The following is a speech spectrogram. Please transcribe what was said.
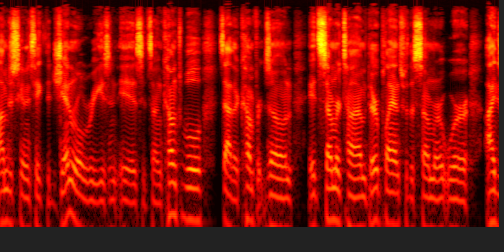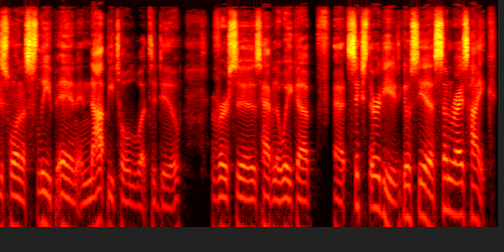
I'm just going to take the general reason is it's uncomfortable. It's out of their comfort zone. It's summertime. Their plans for the summer were I just want to sleep in and not be told what to do versus having to wake up at 6:30 to go see a sunrise hike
